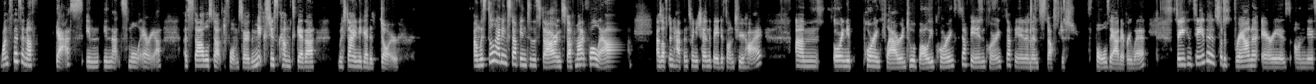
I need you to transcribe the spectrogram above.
once there's enough gas in, in that small area, a star will start to form. So the mixtures come together, we're starting to get a dough. And we're still adding stuff into the star and stuff might fall out, as often happens when you turn the beaters on too high. Um, or when you're pouring flour into a bowl, you're pouring stuff in, pouring stuff in, and then stuff just falls out everywhere. So you can see the sort of browner areas on this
